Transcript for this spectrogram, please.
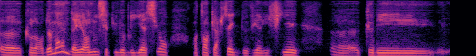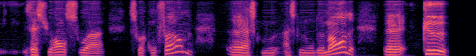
euh, qu'on leur demande. D'ailleurs, nous, c'est une obligation en tant qu'architecte de vérifier que les assurances soient, soient conformes à ce que, l'on demande, que,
